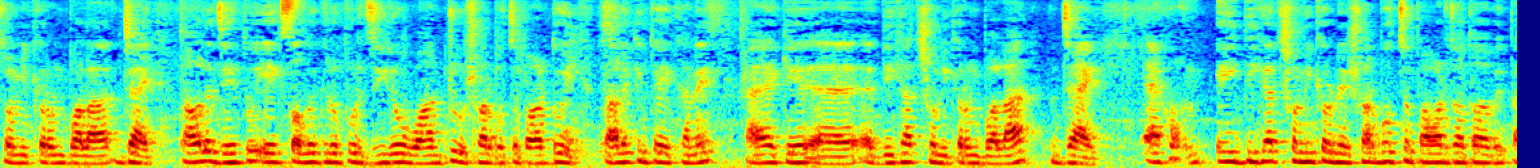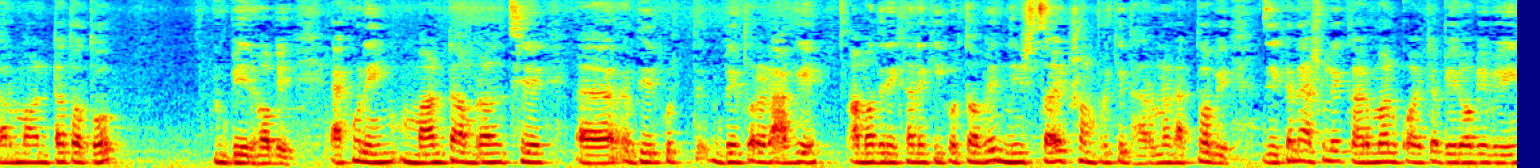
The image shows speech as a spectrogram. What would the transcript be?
সমীকরণ বলা যায়। তাহলে যেহেতু এক চন্দ্রের উপর জিরো ওয়ান টু সর্বোচ্চ পাওয়ার দুই, তাহলে কিন্তু এখানে একে দ্বিঘাত সমীকরণ বলা যায়। এখন এই দ্বিঘাত সমীকরণের সর্বোচ্চ পাওয়ার যত হবে, তার মানটা তত বের হবে। এখন এই মানটা আমরা হচ্ছে বের করতে, বের করার আগে আমাদের এখানে কি করতে হবে? নিশ্চয়ক সম্পর্কে ধারণা রাখতে হবে। যে এখানে আসলে কার মান কয়টা বের হবে এই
